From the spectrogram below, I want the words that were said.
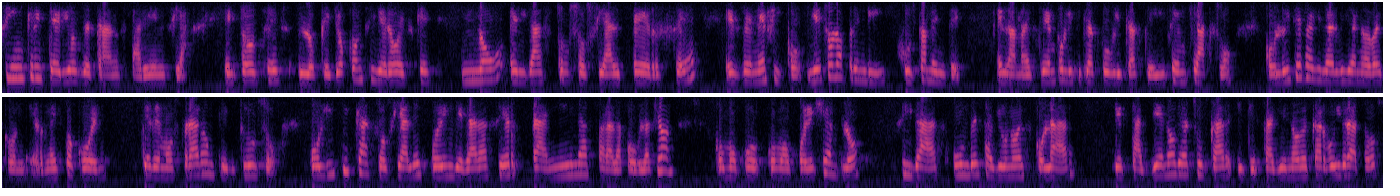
sin criterios de transparencia. Entonces, lo que yo considero es que no el gasto social per se es benéfico. Y eso lo aprendí justamente en la maestría en políticas públicas que hice en Flaxo con Luis Aguilar Villanueva y con Ernesto Cohen, que demostraron que incluso políticas sociales pueden llegar a ser dañinas para la población, como, como por ejemplo, si das un desayuno escolar que está lleno de azúcar y que está lleno de carbohidratos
